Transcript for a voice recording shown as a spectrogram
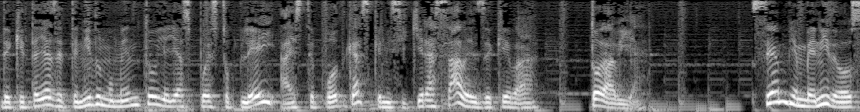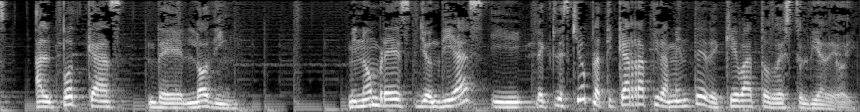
de que te hayas detenido un momento y hayas puesto play a este podcast que ni siquiera sabes de qué va todavía. Sean bienvenidos al podcast de Loading. Mi nombre es John Díaz y les quiero platicar rápidamente de qué va todo esto el día de hoy.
